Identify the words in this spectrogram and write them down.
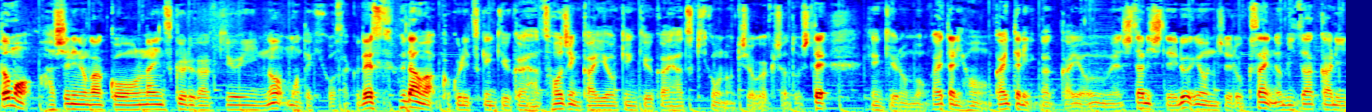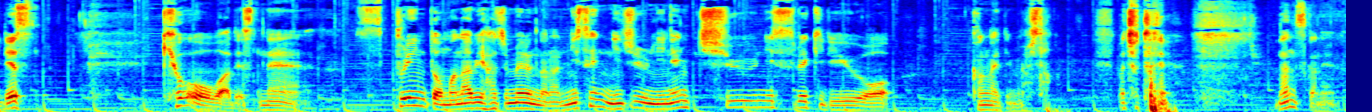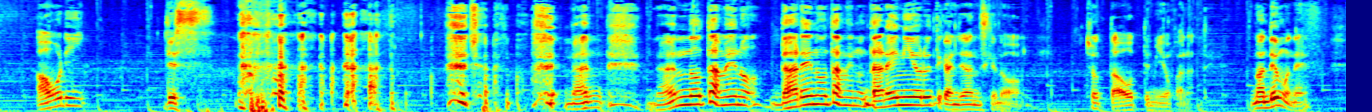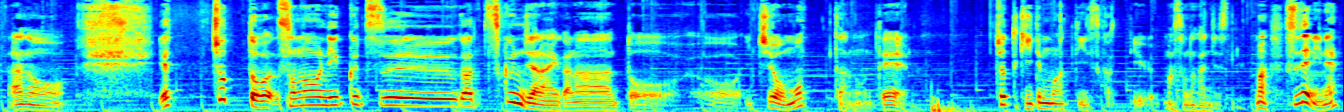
どうも走りの学校オンラインスクール学級委員の茂木耕作です。普段は国立研究開発法人海洋研究開発機構の気象学者として研究論文を書いたり本を書いたり学会を運営したりしている46歳のび盛りです。今日はですねスプリントを学び始めるなら2022年中にすべき理由を考えてみました。ちょっとね何ですかね煽りです。あの何のための誰のための誰によるって感じなんですけどちょっと煽ってみようかなって。まあでもねあのいやちょっとその理屈がつくんじゃないかなと一応思ったのでちょっと聞いてもらっていいですかっていうまあそんな感じですね。まあすでにね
